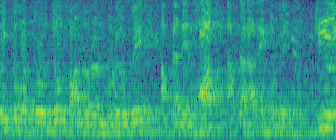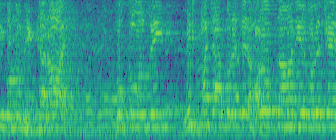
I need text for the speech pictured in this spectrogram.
ঐক্যবদ্ধ যৌথ আন্দোলন গড়ে উঠবে। আপনাদের হক আপনারা আদায় করবেন। দিয়ে কোনো ভিক্ষা নয়। মুখ্যমন্ত্রী মিথ্যাচার করেছেন, হলফনামা দিয়ে বলেছেন,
